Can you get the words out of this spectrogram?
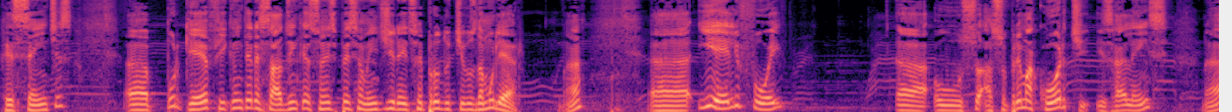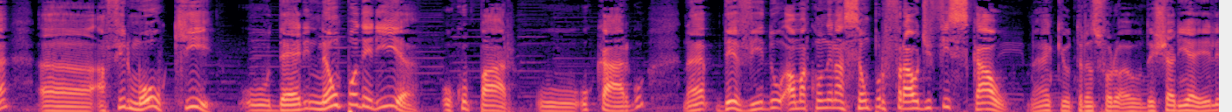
recentes, porque ficam interessados em questões especialmente de direitos reprodutivos da mulher. Né? e ele foi o, a Suprema Corte israelense né, afirmou que o Deri não poderia ocupar o, o cargo, né, devido a uma condenação por fraude fiscal, né, que o, deixaria ele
